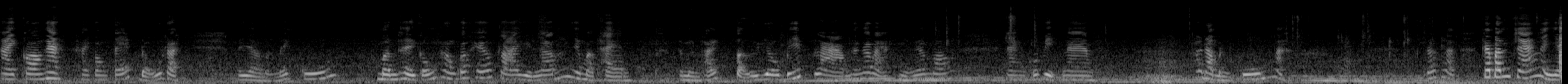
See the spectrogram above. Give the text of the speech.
hai con ha, hai con tép đủ rồi. Bây giờ mình mới cuốn. Mình thì cũng không có khéo tay gì lắm, nhưng mà thèm. Thì mình phải tự vô bếp làm thôi các bạn, những cái món ăn của Việt Nam. Bắt đầu mình cuốn mà. Rất là, cái bánh tráng này nhờ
